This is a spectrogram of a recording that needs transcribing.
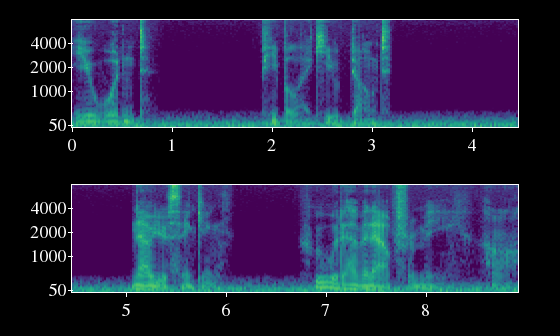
You wouldn't. People like you don't. Now you're thinking, who would have it out for me, huh?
